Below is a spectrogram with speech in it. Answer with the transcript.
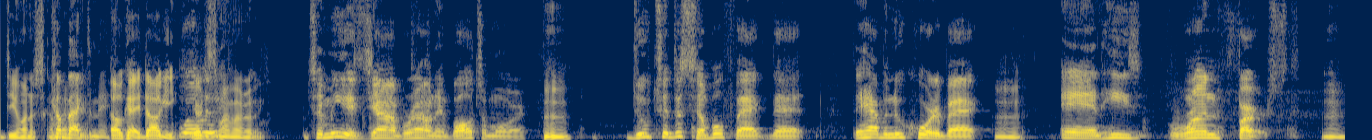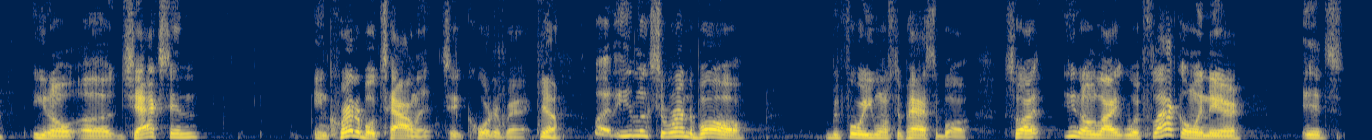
Do you want us to come, Come back to to me. Okay, doggy, Well, your it- disappointment. of the to me it's John Brown in Baltimore due to the simple fact that they have a new quarterback and he's run 1st You know, uh, Jackson, incredible talent at quarterback, Yeah, but he looks to run the ball before he wants to pass the ball. So I, you know, like with Flacco in there, it's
